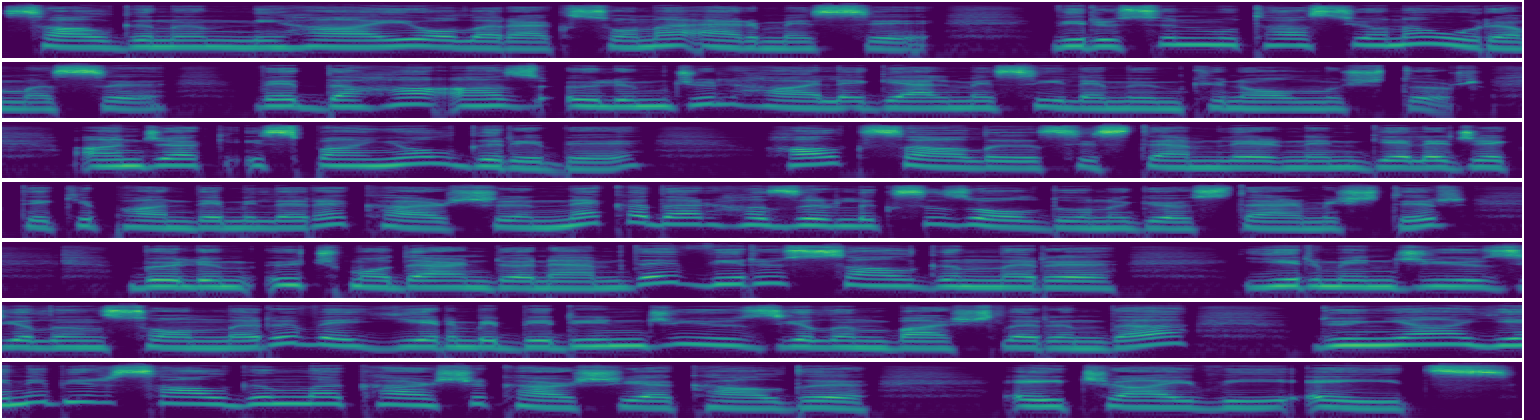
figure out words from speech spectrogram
Salgının nihai olarak sona ermesi, virüsün mutasyona uğraması ve daha az ölümcül hale gelmesiyle mümkün olmuştur. Ancak İspanyol gribi, halk sağlığı sistemlerinin gelecekteki pandemilere karşı ne kadar hazırlıksız olduğunu göstermiştir. Bölüm 3 modern dönemde virüs salgınları 20 20. yüzyılın sonları ve 21. yüzyılın başlarında dünya yeni bir salgınla karşı karşıya kaldı. HIV-AIDS.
